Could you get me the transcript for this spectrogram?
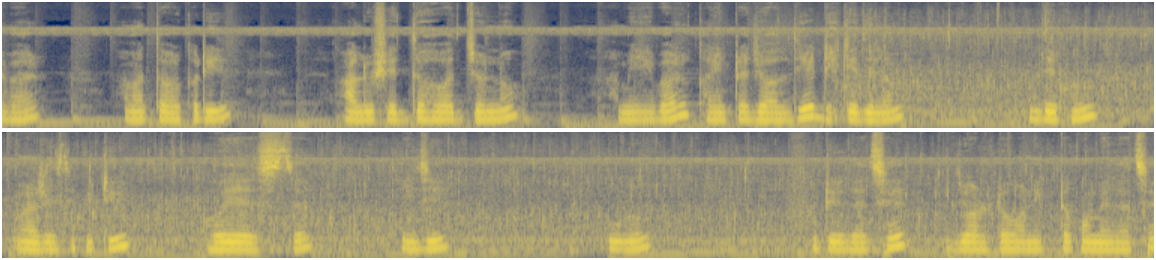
এবার আমার তরকারি আলু সেদ্ধ হওয়ার জন্য আমি এবার খানিকটা জল দিয়ে ঢেকে দিলাম। দেখুন আমার রেসিপিটি হয়ে এসছে। এই যে পুরো ফুটে গেছে, জলটাও অনেকটা কমে গেছে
